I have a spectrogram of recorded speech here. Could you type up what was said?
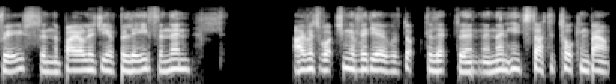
Bruce and the biology of belief. And then I was watching a video with Dr. Lipton, and then he started talking about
